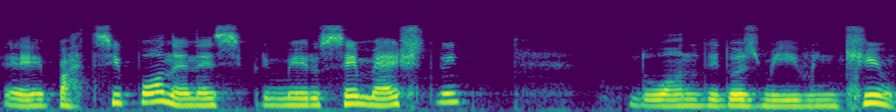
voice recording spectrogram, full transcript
é, participou né, nesse primeiro semestre do ano de 2021.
